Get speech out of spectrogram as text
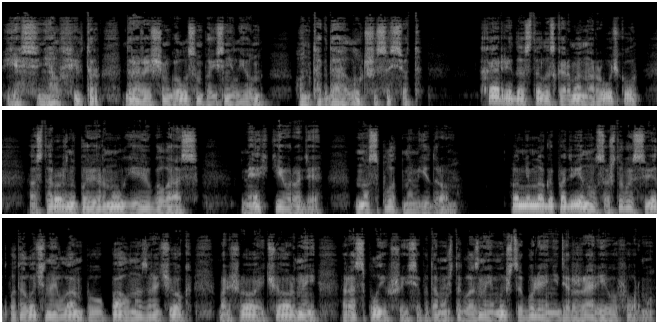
«Я снял фильтр», — дрожащим голосом пояснил Юн. «Он тогда лучше сосет». Харри достал из кармана ручку, осторожно повернул ею глаз. Мягкий вроде, но с плотным ядром. Он немного подвинулся, чтобы свет потолочной лампы упал на зрачок, большой, черный, расплывшийся, потому что глазные мышцы более не держали его форму.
